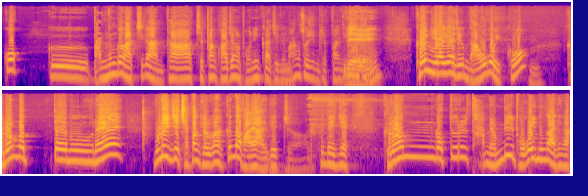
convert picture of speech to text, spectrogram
꼭 그 맞는 것 같지가 않다. 재판 과정을 보니까 지금 항소심 재판이 네. 그런 이야기가 지금 나오고 있고 그런 것 때문에 물론 이제 재판 결과가 끝나봐야 알겠죠. 근데 이제 그런 것들을 다 면밀히 보고 있는 거 아닌가?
